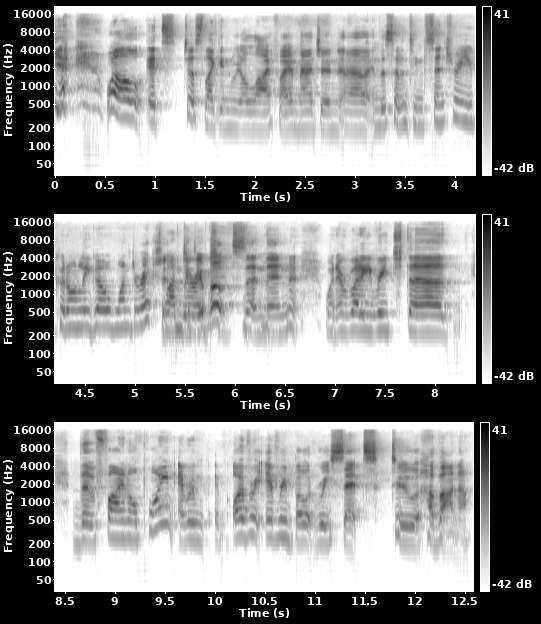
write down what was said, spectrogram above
yeah, well, it's just like in real life. I imagine uh, in the 17th century, you could only go one direction One with direction. your boats, and then when everybody reached uh, the final point, every every every boat resets to Havana.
